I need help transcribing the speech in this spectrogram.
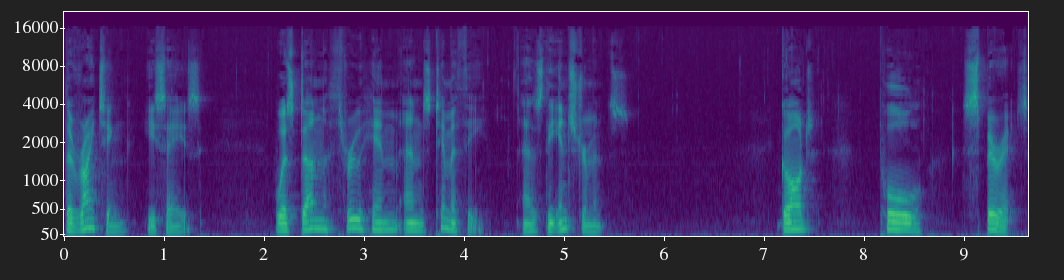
The writing, he says, was done through him and Timothy as the instruments. God, Paul, Spirit,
